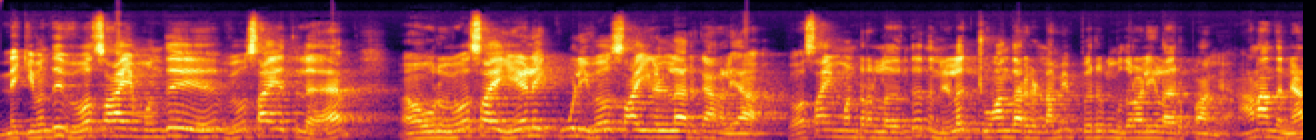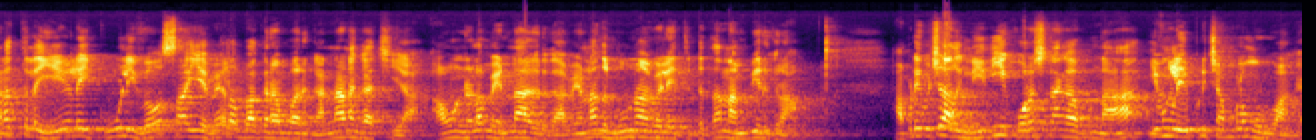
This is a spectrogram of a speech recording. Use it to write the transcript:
இன்றைக்கி வந்து விவசாயம் வந்து விவசாயத்தில் ஒரு விவசாய ஏழை கூலி விவசாயிகள்லாம் இருக்காங்க இல்லையா? விவசாயம் பண்ணுறதுலேருந்து அந்த நிலச்சுவாந்தார்கள் எல்லாமே பெரும் முதலாளிகளாக இருப்பாங்க. ஆனால் அந்த நிலத்தில் ஏழை கூலி விவசாயியை வேலை பார்க்குறான் பாருங்க அண்ணாடங்காட்சியா அவன் நிலைமை என்ன ஆகுது? அவன் எல்லாம் அந்த நூனா வேலை திட்டத்தை நம்பியிருக்கிறான். அப்படி வச்சு அதுக்கு நிதியை குறைச்சிட்டாங்க அப்படின்னா இவங்களை எப்படி சம்பளம் விடுவாங்க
